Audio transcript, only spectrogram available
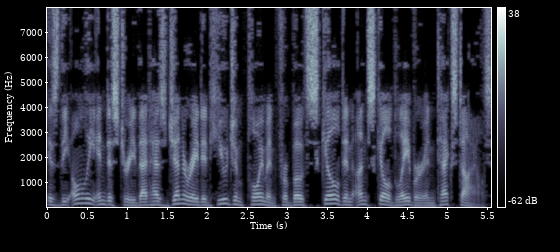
is the only industry that has generated huge employment for both skilled and unskilled labour in textiles.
